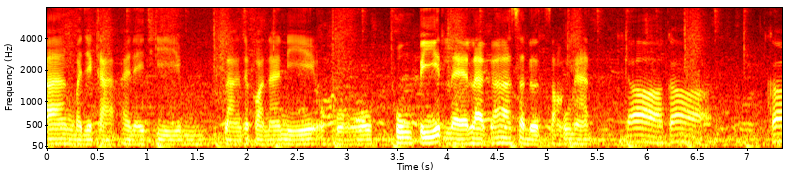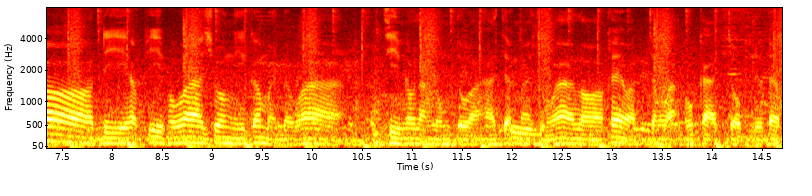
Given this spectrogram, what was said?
บ้างบรรยากาศภายในทีม หลังจากก่อนหน้านี้โอ้โหพุ่งปี๊ดเลยแล้วก็สะดุดสองนัด ก็ก็ก็ดีครับพี่เพราะว่าช่วงนี้ก็เหมือนแบบว่าทีมกำลังลงตัวฮะจะหมายถึงว่ารอแค่แบบจังหวะโอกาสจบหรือแบบ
